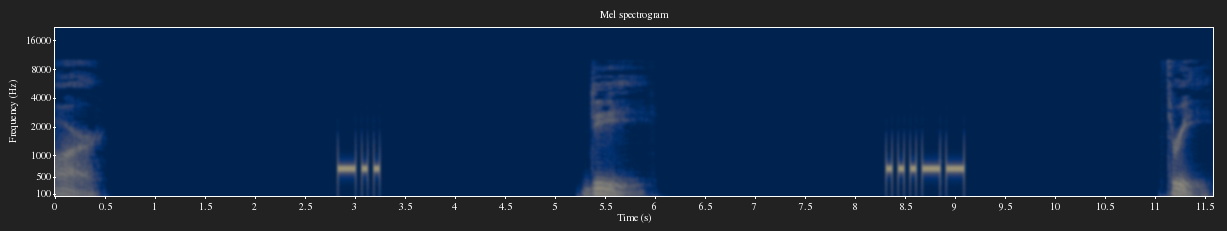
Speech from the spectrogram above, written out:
R. D. Three.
